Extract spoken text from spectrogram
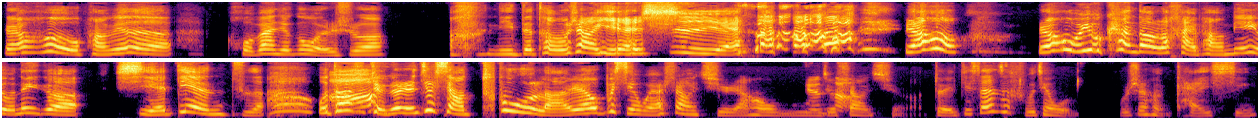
然后我旁边的伙伴就跟我说：“你的头上也是耶。”然后，然后我又看到了海旁边有那个。鞋垫子，我当时整个人就想吐了，然后不行，我要上去，然后我就上去了。对，第三次浮潜我不是很开心，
